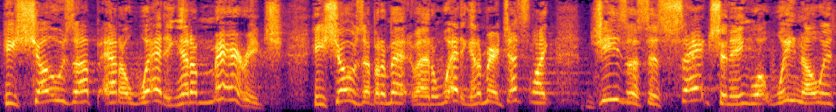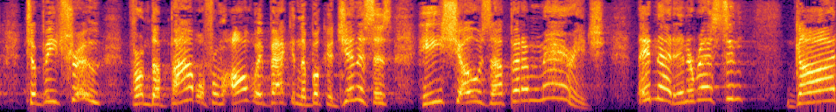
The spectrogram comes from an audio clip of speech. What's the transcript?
he shows up at a wedding, at a marriage. He shows up at a, at a wedding, at a marriage. That's like Jesus is sanctioning what we know is to be true from the Bible, from all the way back in the book of Genesis. He shows up at a marriage. Isn't that interesting? God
